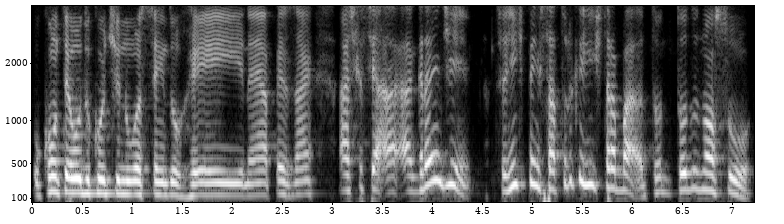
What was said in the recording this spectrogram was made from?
o conteúdo continua sendo rei, né? Apesar, acho que assim, a, a grande, se a gente pensar tudo que a gente trabalha, todo, todo o nosso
